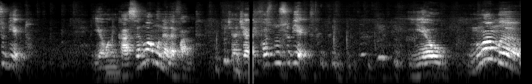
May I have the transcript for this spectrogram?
subiectul. Eu în casă nu am un elefant, ceea ce ar fi fost un subiect. Eu nu am uh,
